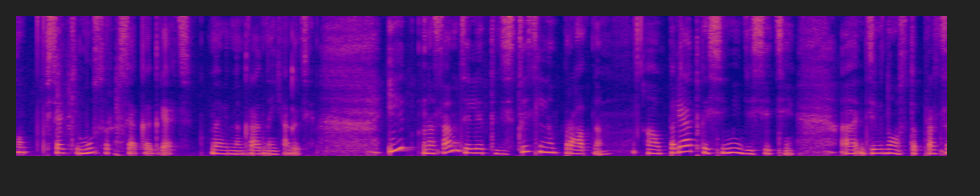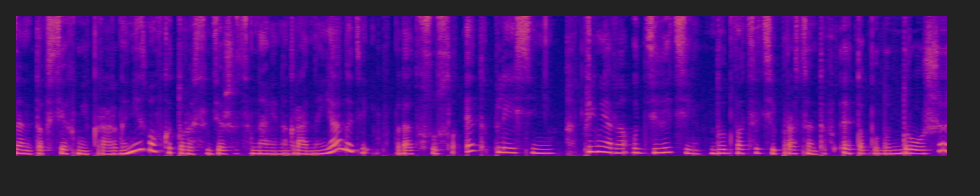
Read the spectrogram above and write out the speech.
ну, всякий мусор, всякая грязь на виноградной ягоде. И на самом деле это действительно правда. А, порядка 70-90% а, всех микроорганизмов, которые содержатся на виноградной ягоде и попадают в сусло, это плесени. Примерно от 9 до 20% это будут дрожжи,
